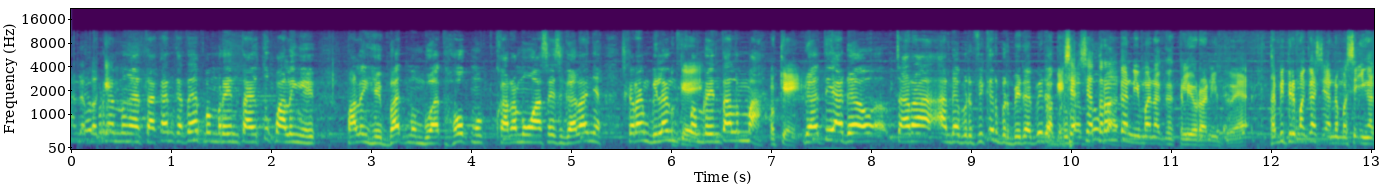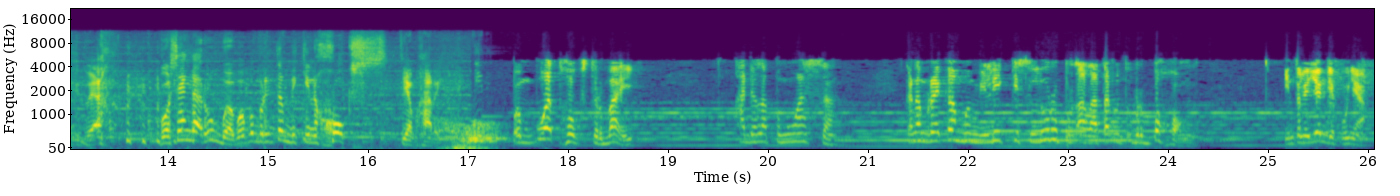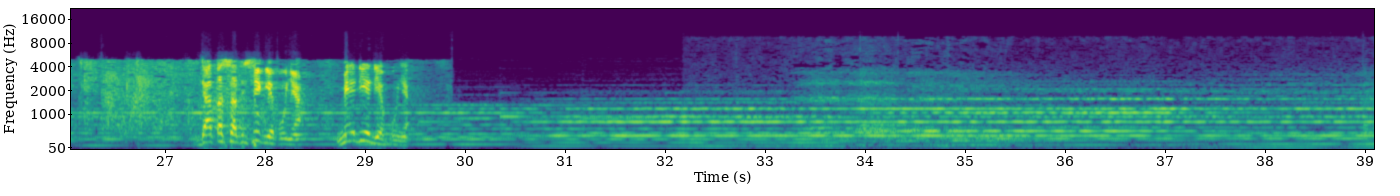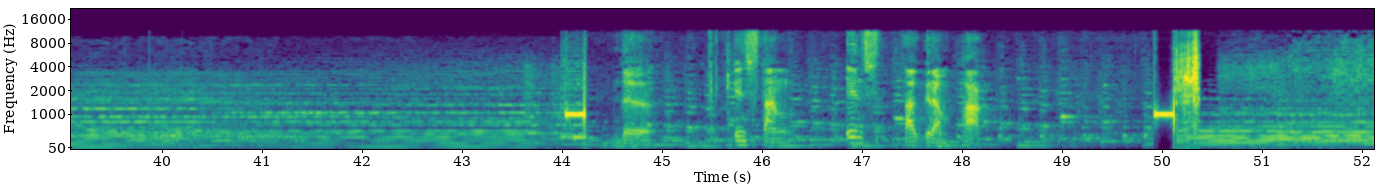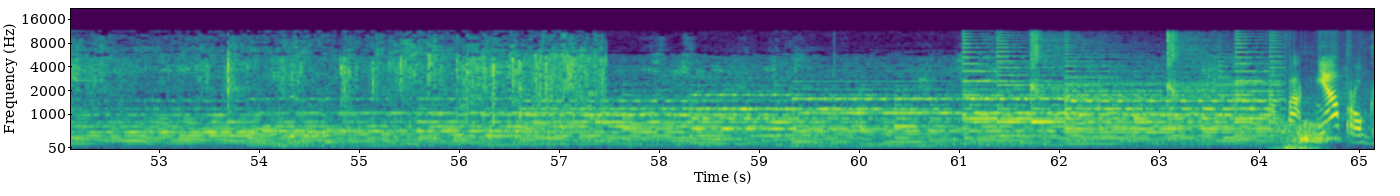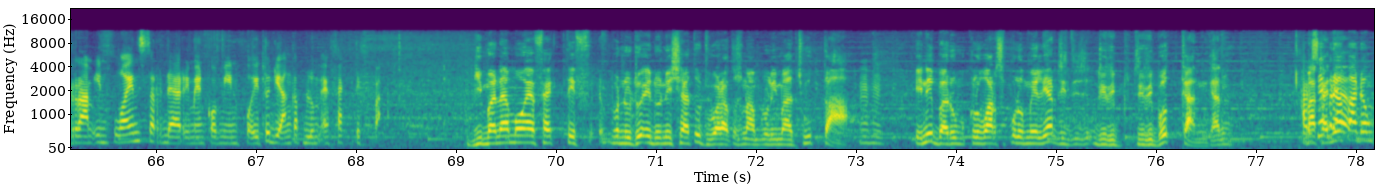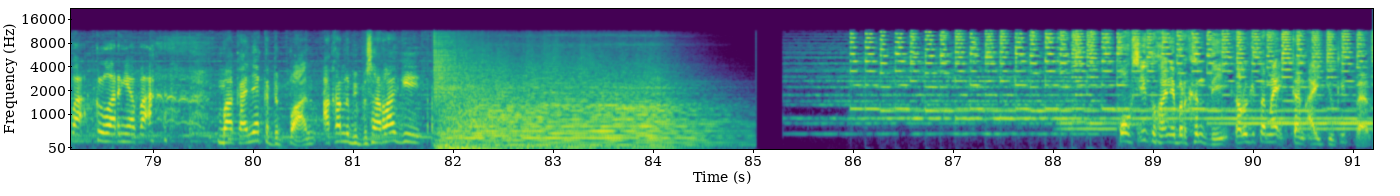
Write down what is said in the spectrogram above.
Anda pernah mengatakan katanya pemerintah itu paling he- paling hebat membuat hoax karena menguasai segalanya. Sekarang bilang Oke. pemerintah lemah. Oke. Berarti ada cara Anda berpikir berbeda-beda. Oke, saya, saya berubah-berubah. terangkan di mana kekeliruan itu ya. Tapi terima kasih Anda masih ingat itu ya. bahwa saya nggak rubah, bahwa pemerintah bikin hoax tiap hari. Pembuat hoax terbaik adalah penguasa. Karena mereka memiliki seluruh peralatan untuk berbohong. Intelijen dia punya. Data statistik dia punya. Media dia punya. Instant Instagram Park. Nampaknya program influencer dari Menkominfo itu dianggap belum efektif, Pak. Gimana mau efektif penduduk Indonesia itu 265 juta. Mhm. Ini baru keluar 10 miliar di- di- diributkan kan. Harusnya berapa dong, Pak, keluarnya, Pak? makanya ke depan akan lebih besar lagi. Hoax itu hanya berhenti kalau kita naikkan IQ kita.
